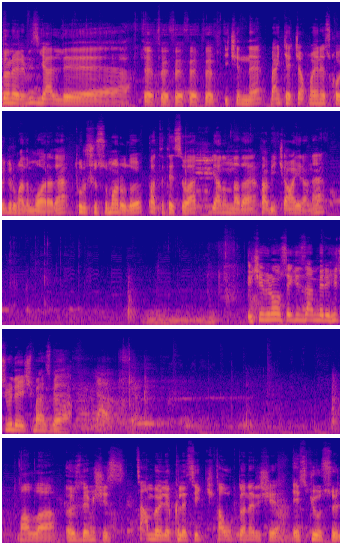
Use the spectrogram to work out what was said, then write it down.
Dönerimiz geldi. Öf öf öf öf öf. İçinde ben ketçap mayonez koydurmadım bu arada. Turşusu, marulu, patatesi var. Yanında da tabii ki ayranı. Hmm. 2018'den beri hiç mi değişmez be? Vallahi özlemişiz. Tam böyle klasik tavuk döner işi. Eski usul.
